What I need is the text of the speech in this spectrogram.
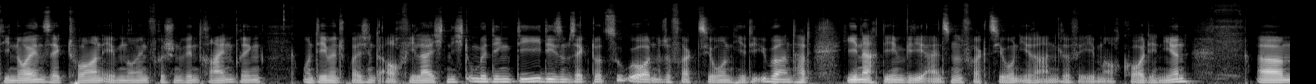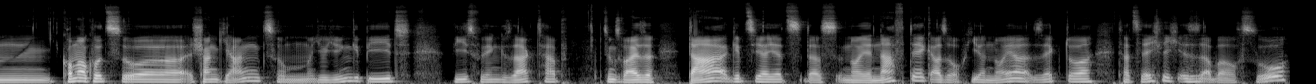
die neuen Sektoren eben neuen frischen Wind reinbringen und dementsprechend auch vielleicht nicht unbedingt die diesem Sektor zugeordnete Fraktion hier die Überhand hat, je nachdem, wie die einzelnen Fraktionen ihre Angriffe eben auch koordinieren. Ähm, kommen wir kurz zur Shangyang, zum Yuying-Gebiet wie ich es vorhin gesagt habe. Beziehungsweise da gibt es ja jetzt das neue NAVDEC, also auch hier ein neuer Sektor. Tatsächlich ist es aber auch so,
